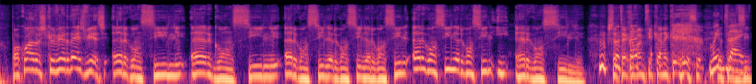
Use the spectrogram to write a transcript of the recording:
Para o quadro escrever 10 vezes. Argoncilho, argoncilho, argoncilho, argoncilho, argoncilho, argoncilho, argoncilho e argoncilho. Esta terra vai-me ficar na cabeça. Muito Eu bem.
